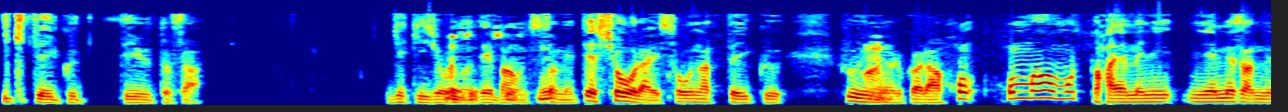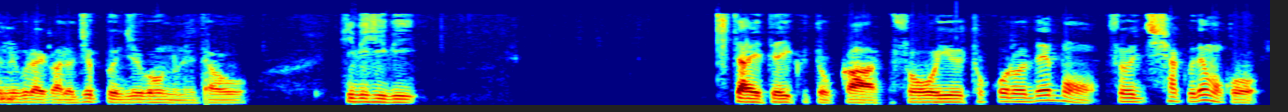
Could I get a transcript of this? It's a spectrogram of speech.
生きていくっていうとさ、劇場の出番を務めて将来そうなっていく風になるから、ほん、ほんまはもっと早めに2年目3年目ぐらいから10分15分のネタを日々日々鍛えていくとか、そういうところでも、そういう尺でもこう、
